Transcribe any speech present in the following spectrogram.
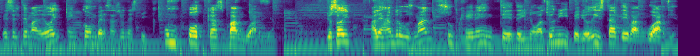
es el tema de hoy en Conversaciones TIC, un podcast vanguardia. Yo soy Alejandro Guzmán, subgerente de innovación y periodista de Vanguardia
